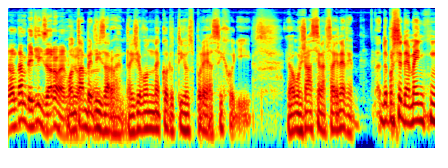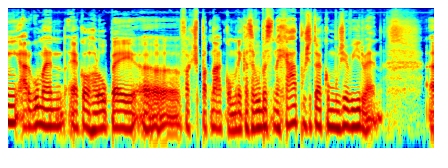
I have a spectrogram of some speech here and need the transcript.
On tam bydlí za rohem. On jo? tam bydlí za rohem, takže on jako do té hospody asi chodí. Jo, možná si napsali, nevím. To prostě dementní argument, jako hloupej, uh, fakt špatná komunikace. Vůbec nechápu, že to jako může výjít ven. Uh,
